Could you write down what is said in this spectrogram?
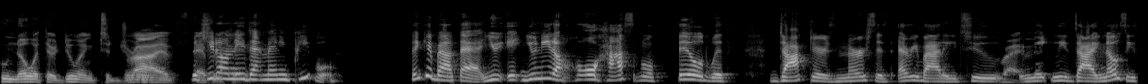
who know what they're doing to mm. drive. But you don't need that many people. Think about that. You it, you need a whole hospital filled with doctors, nurses, everybody to Right. make these diagnoses.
